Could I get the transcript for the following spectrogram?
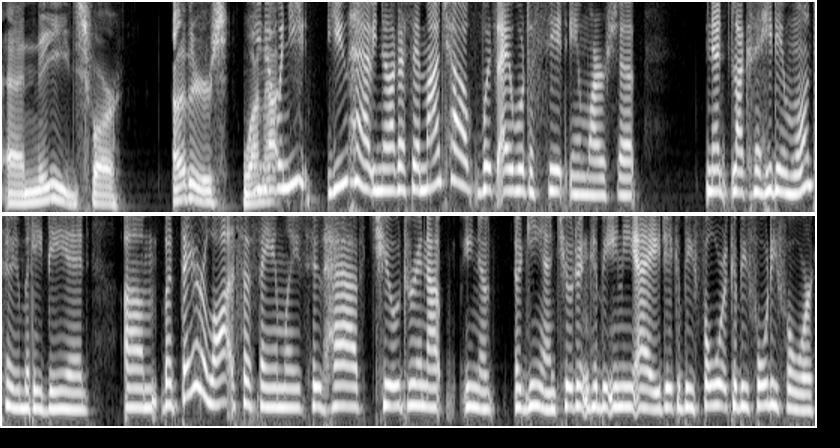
uh, needs for others. Why you know, not? when you you have, you know, like I said, my child was able to sit in worship. Now, like I said, he didn't want to, but he did. Um, but there are lots of families who have children. Uh, you know, again, children could be any age. It could be four. It could be forty-four,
